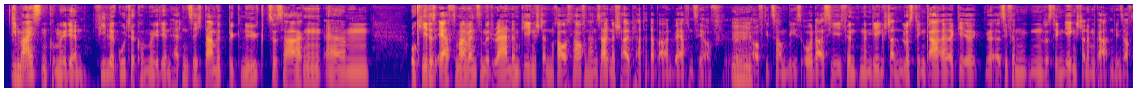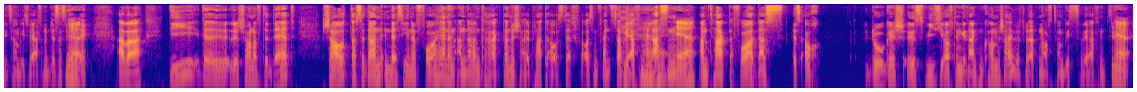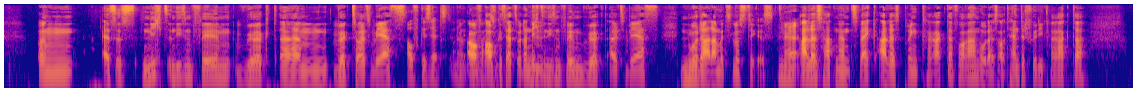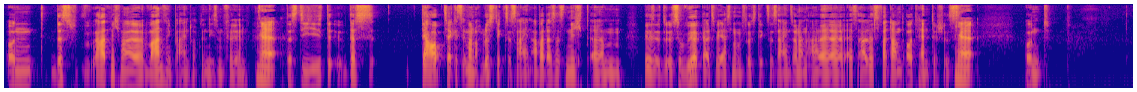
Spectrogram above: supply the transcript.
Die meisten Komödien, viele gute Komödien, hätten sich damit begnügt zu sagen, ähm, okay, das erste Mal, wenn sie mit random Gegenständen rauslaufen, haben sie halt eine Schallplatte dabei und werfen sie auf, Mhm. äh, auf die Zombies. Oder sie finden im Gegenstand einen lustigen, Ga äh, äh, sie finden einen lustigen Gegenstand im Garten, den sie auf die Zombies werfen und das ist der Ja. Gag. Aber die, the, the Shaun of the Dead, schaut, dass sie dann in der Szene vorher einen anderen Charakter eine Schallplatte aus, der, aus dem Fenster werfen lassen Ja. am Tag davor, dass es auch logisch ist, wie sie auf den Gedanken kommen, Schallplatten auf Zombies zu werfen. ja, Und es ist nichts in diesem Film wirkt, ähm, wirkt so, als wäre es aufgesetzt. oder- auf, du? aufgesetzt oder nichts Hm. in diesem Film wirkt, als wäre es nur da, damit es lustig ist. ja. Alles hat einen Zweck, alles bringt Charakter voran oder ist authentisch für die Charakter. Und das hat mich mal wahnsinnig beeindruckt in diesem Film. ja. Dass die, dass der Hauptzweck ist immer noch lustig zu sein, aber dass es nicht ähm, äh, so wirkt, als wäre es nur um lustig zu sein, sondern alle, es alles verdammt authentisch ist. ja. Und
